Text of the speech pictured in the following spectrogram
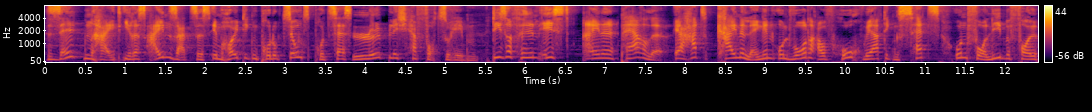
Seltenheit ihres Einsatzes im heutigen Produktionsprozess löblich hervorzuheben. Dieser Film ist eine Perle. Er hat keine Längen und wurde auf hochwertigen Sets und vor liebevoll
